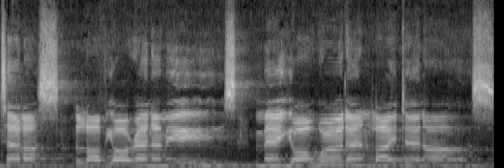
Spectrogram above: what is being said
tell us, love your enemies. May your word enlighten us.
